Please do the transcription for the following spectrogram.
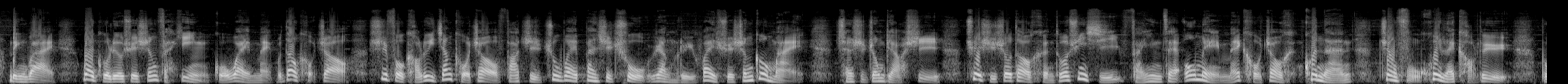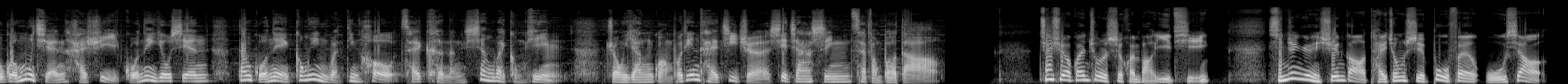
另外，外国留学生反映国外买不到口罩，是否考虑将口罩发至驻外办事处，让旅外学生购买？陈时中表示，确实收到很多讯息，反映在欧美买口罩很困难，政府会来考虑。不过目前还是以国内优先，当国内供应稳定后。才可能向外供应。中央广播电台记者谢嘉欣采访报道。继续要关注的是环保议题。行政院宣告台中市部分无效，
